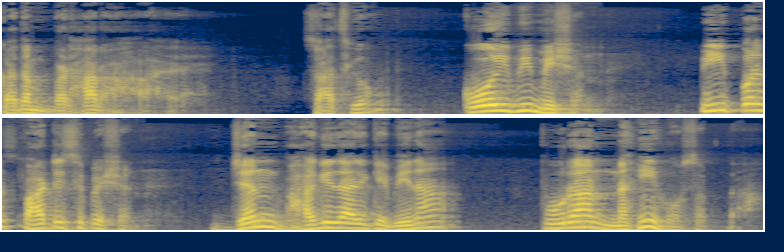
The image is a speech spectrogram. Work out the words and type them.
कदम बढ़ा रहा है। साथियों, कोई भी मिशन, पीपल्स पार्टिसिपेशन, जन भागीदारी के बिना पूरा नहीं हो सकता,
